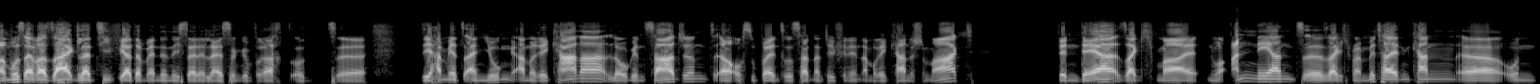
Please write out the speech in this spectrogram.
Man muss einfach sagen, Latifi hat am Ende nicht seine Leistung gebracht und äh, sie haben jetzt einen jungen Amerikaner, Logan Sargent, äh, auch super interessant natürlich für den amerikanischen Markt. Wenn der, sag ich mal, nur annähernd, äh, sag ich mal, mithalten kann äh, und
